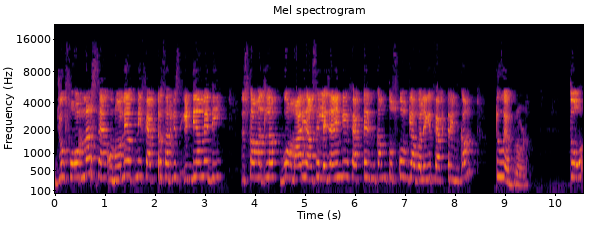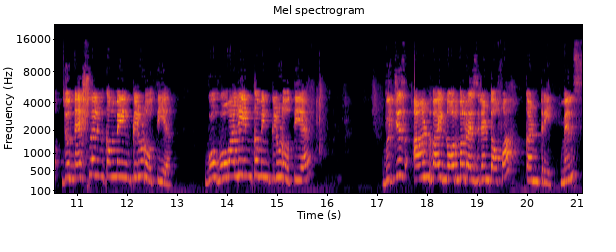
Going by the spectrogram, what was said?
जो फॉरनर्स हैं, उन्होंने अपनी फैक्टर सर्विस इंडिया में दी तो इसका मतलब वो हमारे यहाँ से ले जाएँगे फैक्टर इनकम तो उसको हम क्या बोलेंगे? फैक्टर इनकम टू एब्रोड तो जो नेशनल इनकम में इंक्लूड होती है, वो वो वाली इनकम इंक्लूड होती है which is earned by normal resident of a country means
